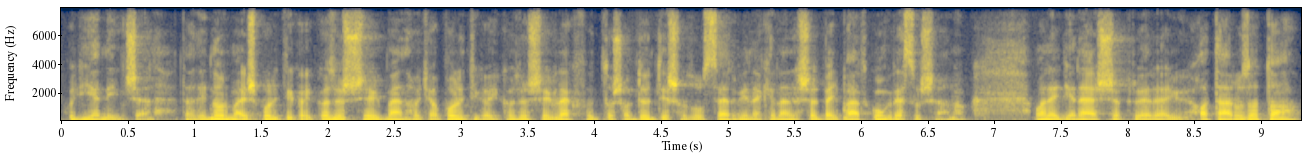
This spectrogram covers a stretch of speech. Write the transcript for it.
hogy ilyen nincsen. Tehát egy normális politikai közösségben, hogyha a politikai közösség legfontosabb döntéshozó szervének jelen esetben egy párt kongresszusának van egy ilyen elsőprő erejű határozata,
